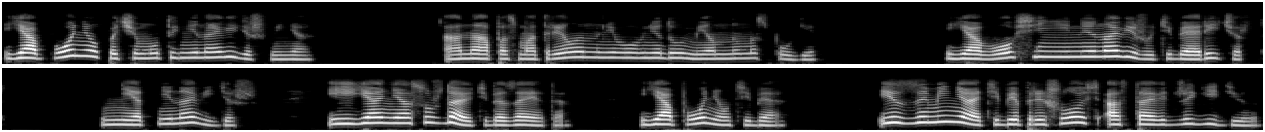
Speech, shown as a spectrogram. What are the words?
Я понял, почему ты ненавидишь меня. Она посмотрела на него в недоуменном испуге. Я вовсе не ненавижу тебя, Ричард. Нет, ненавидишь. И я не осуждаю тебя за это. Я понял тебя. Из-за меня тебе пришлось оставить Джигидию.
